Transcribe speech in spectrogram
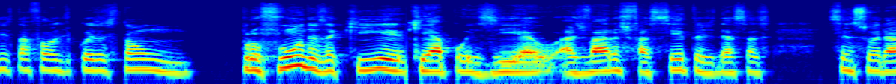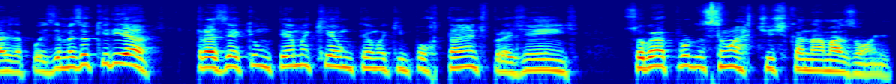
Gente está falando de coisas tão profundas aqui, que é a poesia, as várias facetas dessas sensoriais da poesia, mas eu queria trazer aqui um tema que é um tema que é importante para a gente, sobre a produção artística na Amazônia.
